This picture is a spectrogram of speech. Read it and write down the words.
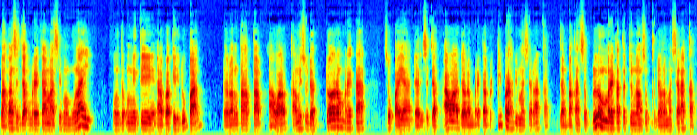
Bahkan sejak mereka masih memulai untuk meniti apa kehidupan dalam tahap-tahap awal, kami sudah dorong mereka supaya dari sejak awal dalam mereka berkiprah di masyarakat dan bahkan sebelum mereka terjun langsung ke dalam masyarakat,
